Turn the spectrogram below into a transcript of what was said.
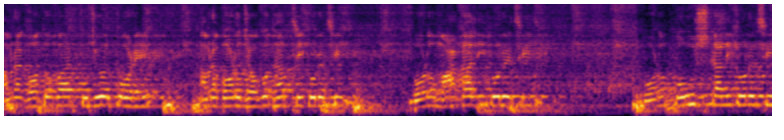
আমরা গতবার পুজোর পরে আমরা বড় জগদ্ধাত্রী করেছি, বড় মা কালী করেছি, বড় পৌষ কালী করেছি,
